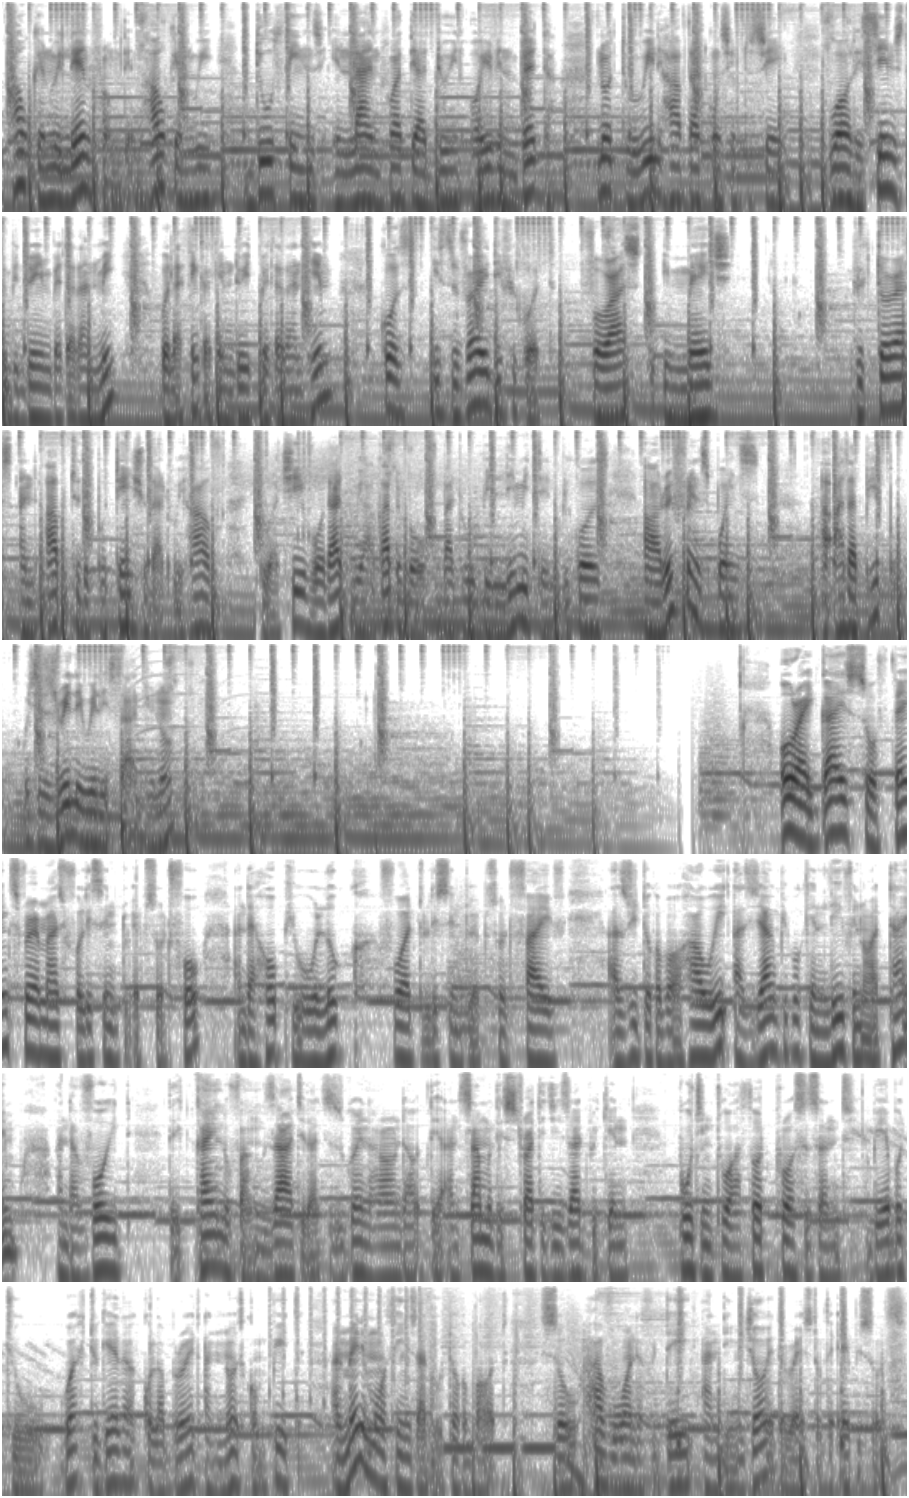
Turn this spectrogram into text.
How can we learn from them? How can we do things in line with what they are doing or even better? Not to really have that concept to say well he seems to be doing better than me well i think i can do it better than him because it's very difficult for us to emerge victorious and up to the potential that we have to achieve or that we are capable of but will be limited because our reference points are other people which is really really sad you know Alright, guys, so thanks very much for listening to episode 4, and I hope you will look forward to listening to episode 5 as we talk about how we as young people can live in our time and avoid the kind of anxiety that is going around out there and some of the strategies that we can put into our thought process and be able to work together, collaborate, and not compete, and many more things that we'll talk about. So, have a wonderful day and enjoy the rest of the episodes.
